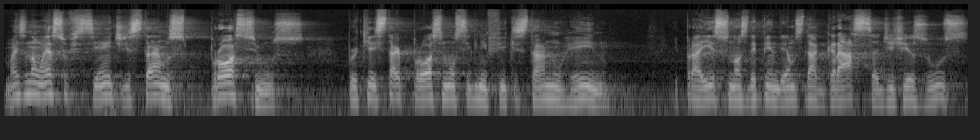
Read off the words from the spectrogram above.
Mas não é suficiente de estarmos próximos, porque estar próximo não significa estar no reino. E para isso nós dependemos da graça de Jesus.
